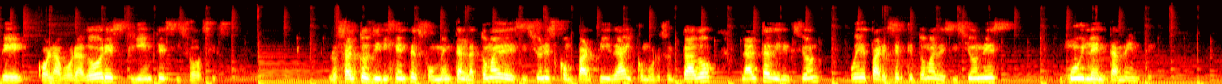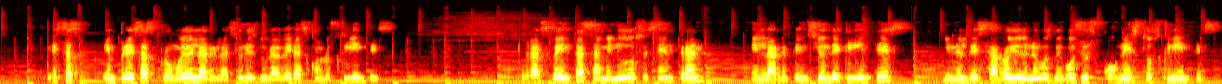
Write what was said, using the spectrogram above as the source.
de colaboradores, clientes y socios. Los altos dirigentes fomentan la toma de decisiones compartida y como resultado la alta dirección puede parecer que toma decisiones muy lentamente. Estas empresas promueven las relaciones duraderas con los clientes. Las ventas a menudo se centran en la retención de clientes y en el desarrollo de nuevos negocios con estos clientes.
